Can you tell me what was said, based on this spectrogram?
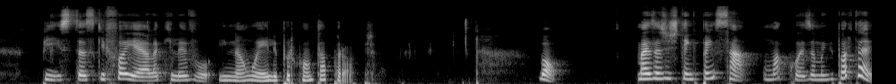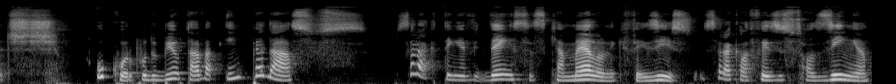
pistas que foi ela que levou e não ele por conta própria. Bom, mas a gente tem que pensar uma coisa muito importante. O corpo do Bill estava em pedaços. Será que tem evidências que a Melanie que fez isso? Será que ela fez isso sozinha?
